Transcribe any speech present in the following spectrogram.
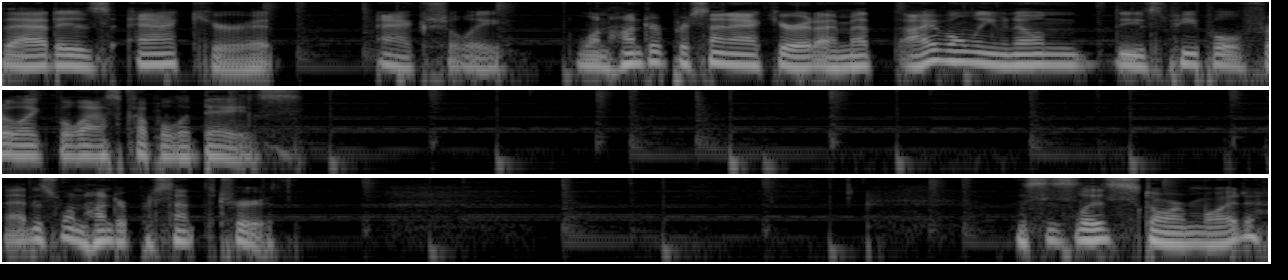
that is accurate actually 100% accurate. I met i've only known these people for like the last couple of days. That is 100% the truth. This is liz stormwood.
